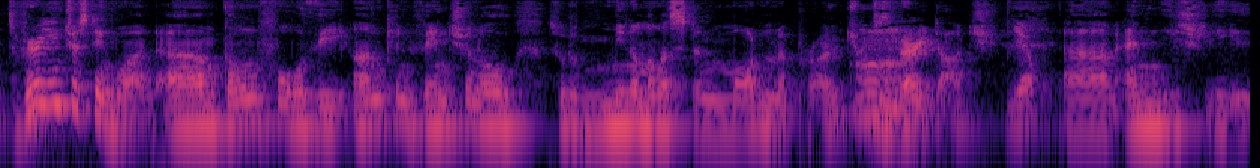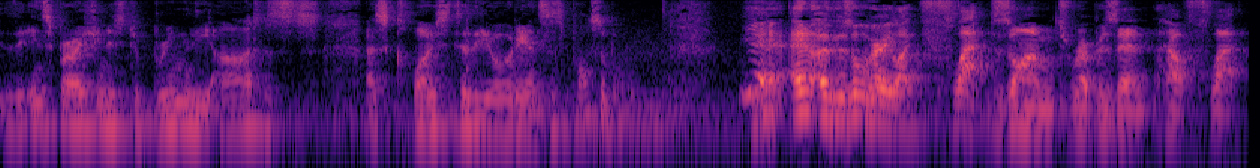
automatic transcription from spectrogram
It's a very interesting one. Um, gone for the unconventional, sort of minimalist and modern approach, which is very Dutch. Yep. Um, and he, he, the inspiration is to bring the artists as close to the audience as possible. Yeah, and it was all very like flat design to represent how flat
